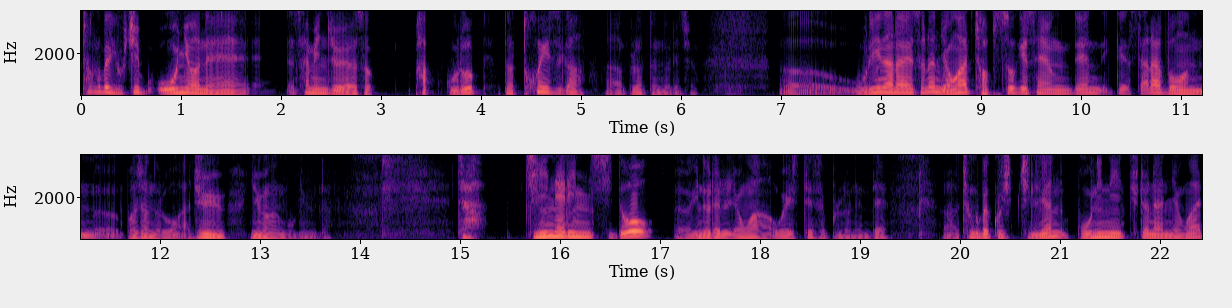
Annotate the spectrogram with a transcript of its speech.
1965년에 3인조 여성 팝 그룹 더 토이즈가 아, 불렀던 노래죠. 어, 우리나라에서는 영화 접속에 사용된 이렇게 사라 본 버전으로 아주 유명한 곡입니다. 자, 진혜림 씨도 어, 이 노래를 영화 OST에서 불렀는데 어, 1997년 본인이 출연한 영화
